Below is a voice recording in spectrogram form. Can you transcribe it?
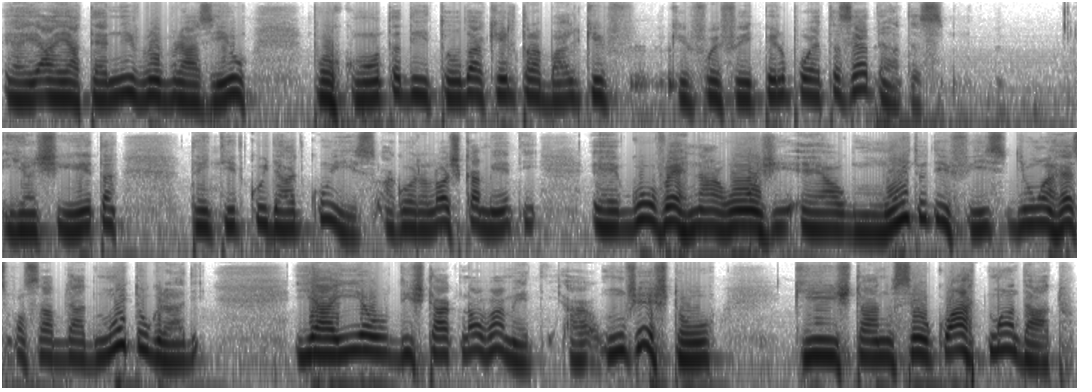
É, aí até nível Brasil, por conta de todo aquele trabalho que, que foi feito pelo poeta Zé Dantas. E Anchieta tem tido cuidado com isso. Agora, logicamente, é, governar hoje é algo muito difícil, de uma responsabilidade muito grande. E aí eu destaco novamente, um gestor que está no seu quarto mandato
